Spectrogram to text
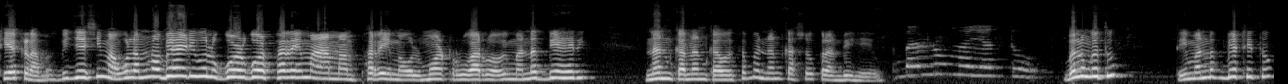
ઠેકડામાં. બીજે સીમાં ઓલામ ન બેહાડી ઓલું ગોળ ગોળ ફરે એમાં આમ આમ ફરે એમાં. ઓલું મોટરું વારું આવે એમાં નથી બેહારી? નનકા નનકા હોય ખબર? નનકા છોકરાને બેહે એવું. બલું હતું? તો એમાં નથી બેઠી તું?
